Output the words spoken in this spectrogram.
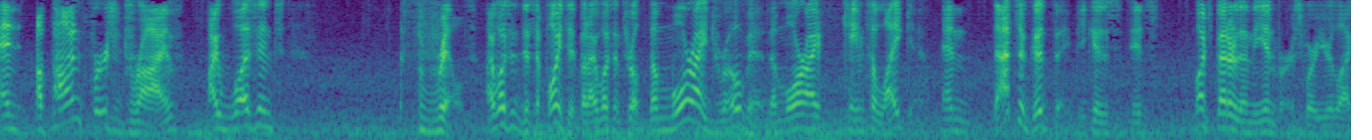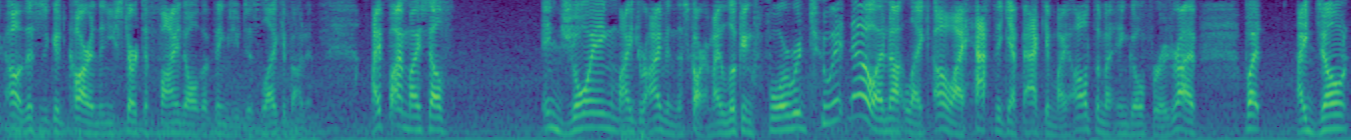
And upon first drive, I wasn't thrilled. I wasn't disappointed, but I wasn't thrilled. The more I drove it, the more I came to like it. And that's a good thing because it's much better than the inverse, where you're like, oh, this is a good car, and then you start to find all the things you dislike about it. I find myself enjoying my drive in this car. Am I looking forward to it? No, I'm not like, oh, I have to get back in my Altima and go for a drive. But I don't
